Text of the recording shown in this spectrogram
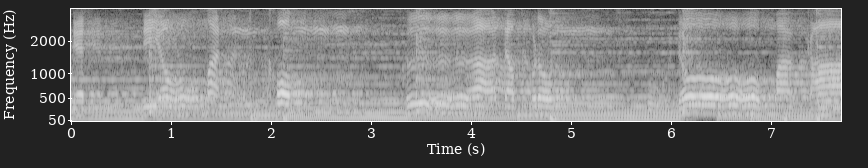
เด็ดเดียวมันคง เพื่อดำรงอุดมกา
